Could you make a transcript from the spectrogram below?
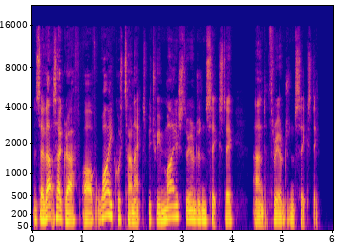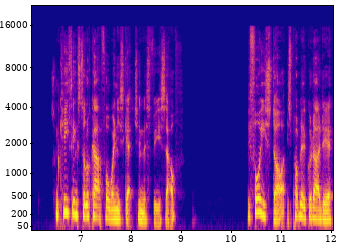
And so that's our graph of y equals tan x between minus 360 and 360. Some key things to look out for when you're sketching this for yourself. Before you start, it's probably a good idea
